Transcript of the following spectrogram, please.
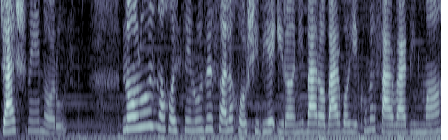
جشن نوروز. نوروز نخستین روز سال خورشیدی ایرانی برابر با یکم فروردین ماه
